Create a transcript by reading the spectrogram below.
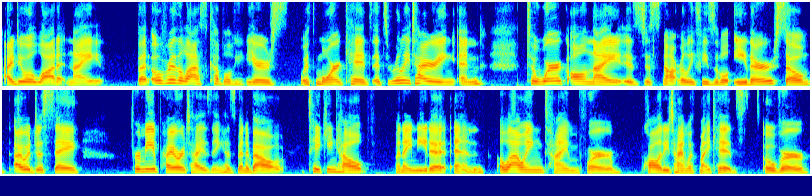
I do a lot at night. But over the last couple of years with more kids, it's really tiring. And to work all night is just not really feasible either. So I would just say for me, prioritizing has been about taking help when I need it and allowing time for quality time with my kids over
